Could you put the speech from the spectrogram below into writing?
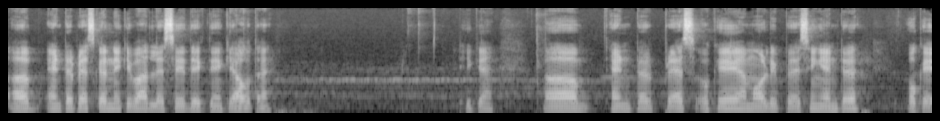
अब एंटर प्रेस करने के बाद लेट्स से देखते हैं क्या होता है। ठीक है? Enter press okay I am already pressing enter okay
